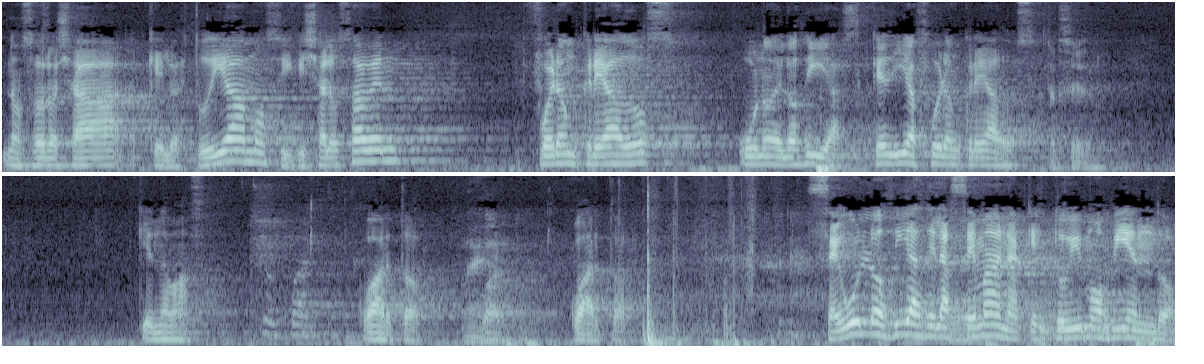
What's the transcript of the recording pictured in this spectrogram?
nosotros ya que lo estudiamos y que ya lo saben, fueron creados uno de los días. ¿Qué día fueron creados? Tercero. ¿Quién da más? Yo cuarto. Cuarto. Bueno. Cuarto. Cuarto. Según los días de la semana que estuvimos viendo,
